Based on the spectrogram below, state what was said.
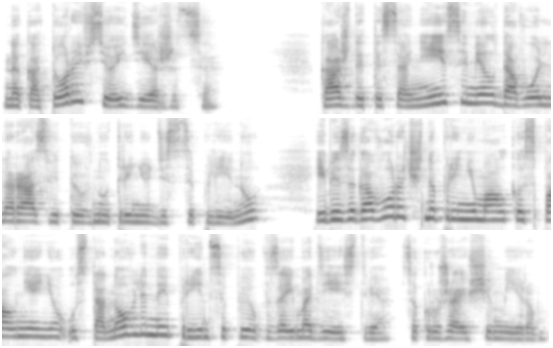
на которой все и держится. Каждый тессанеец имел довольно развитую внутреннюю дисциплину и безоговорочно принимал к исполнению установленные принципы взаимодействия с окружающим миром.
